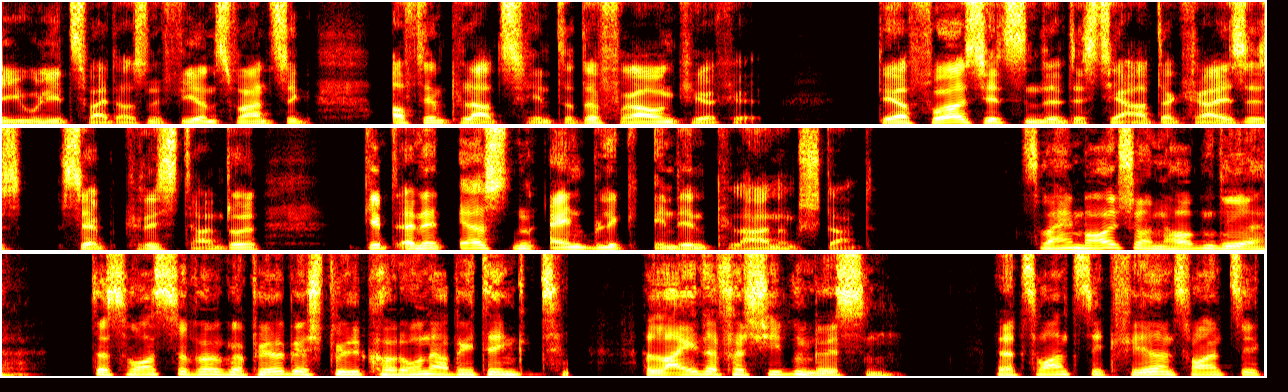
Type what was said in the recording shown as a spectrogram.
Juli 2024 auf dem Platz hinter der Frauenkirche. Der Vorsitzende des Theaterkreises, Sepp Christhandel, gibt einen ersten Einblick in den Planungsstand. Zweimal schon haben wir das Wasserburger Bürgerspiel Corona-bedingt leider verschieben müssen. Der 2024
